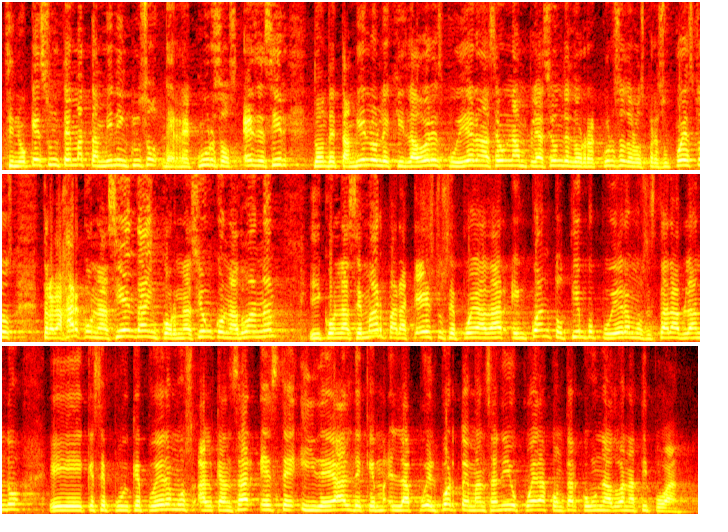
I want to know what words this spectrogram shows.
sino que es un tema también incluso de recursos, es decir, donde también los legisladores pudieran hacer una ampliación de los recursos de los presupuestos, trabajar con Hacienda en coordinación con aduana y con la CEMAR para que esto se pueda dar. ¿En cuánto tiempo pudiéramos estar hablando eh, que, se, que pudiéramos alcanzar este ideal de que el puerto de Manzanillo pueda contar con una aduana tipo A?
